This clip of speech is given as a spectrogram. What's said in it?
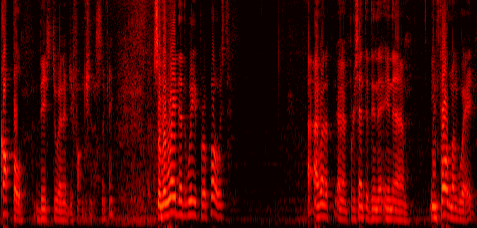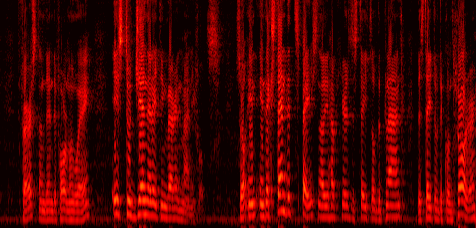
couple these two energy functions? Okay? So the way that we proposed, I- I'm going to uh, present it in an in a informal way first, and then the formal way, is to generate invariant manifolds. So in, in the extended space, now you have here the state of the plant, the state of the controller.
